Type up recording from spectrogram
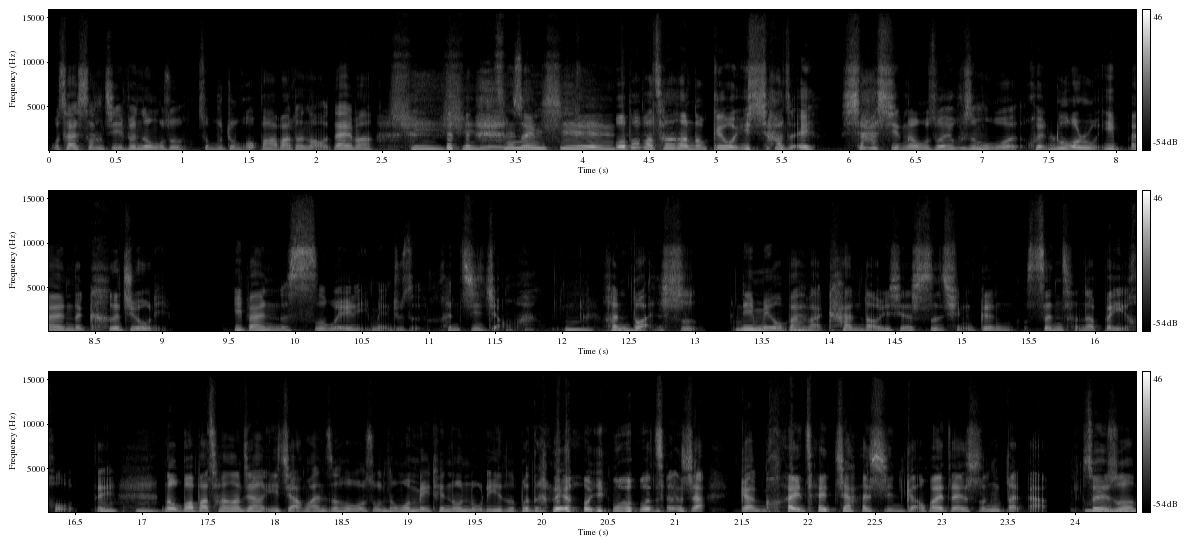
我才上几分钟，我说这不就我爸爸的脑袋吗？是 是，真的是。我爸爸常常都给我一下子哎吓醒了。我说哎，为什么我会落入一般人的窠臼里？一般人的思维里面就是很计较嘛，嗯，很短视。你没有办法看到一些事情更深层的背后，对。那我爸爸常常这样一讲完之后，我说：“那我每天都努力的不得了，因为我正想赶快再加薪，赶快再升等啊。”所以说，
